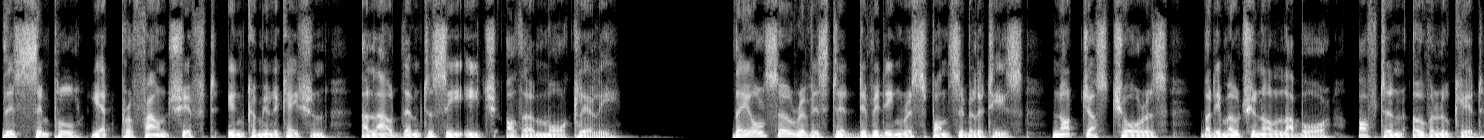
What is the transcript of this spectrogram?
This simple yet profound shift in communication allowed them to see each other more clearly. They also revisited dividing responsibilities, not just chores, but emotional labor, often overlooked.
